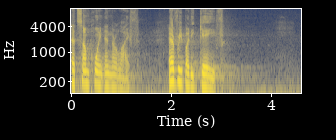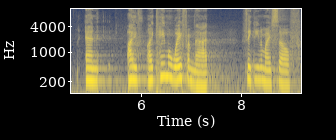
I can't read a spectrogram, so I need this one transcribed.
at some point in their life. Everybody gave. And I, I came away from that thinking to myself,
